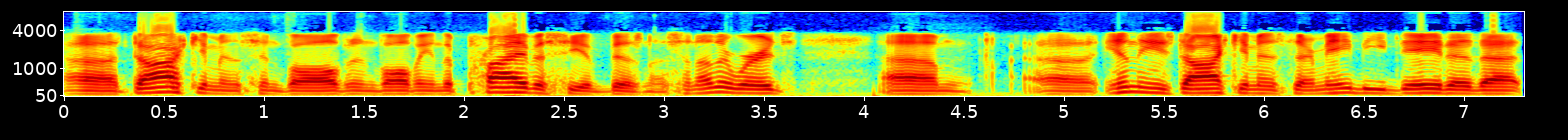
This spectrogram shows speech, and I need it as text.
uh, documents involved involving the privacy of business. In other words, um, uh, in these documents, there may be data that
